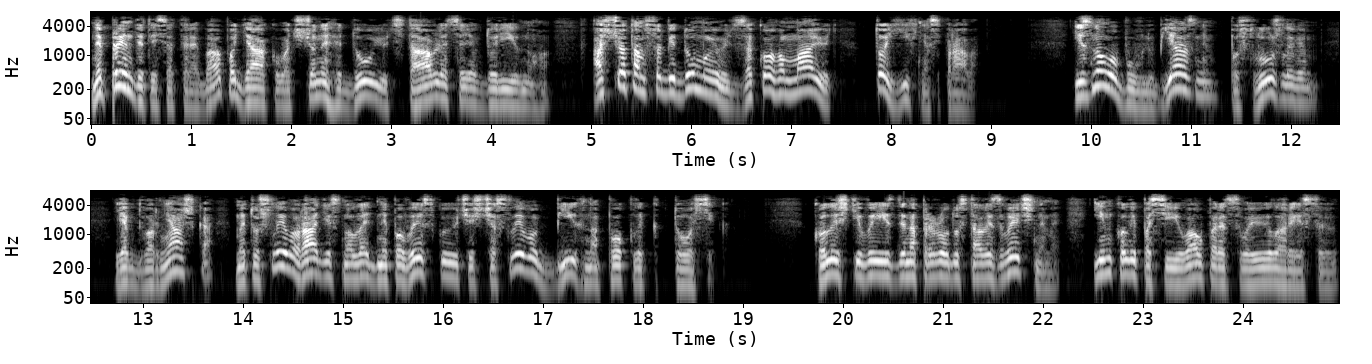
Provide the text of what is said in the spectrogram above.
Не приндитися треба, а подякувати, що не гидують, ставляться як до рівного. А що там собі думають, за кого мають, то їхня справа. І знову був люб'язним, послужливим, як дворняшка, метушливо, радісно, ледь не повискуючи, щасливо біг на поклик Тосік. Коли ж ті виїзди на природу стали звичними, інколи посіював перед своєю Ларисою,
